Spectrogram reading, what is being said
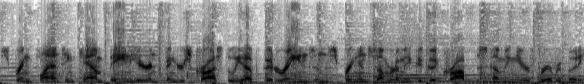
spring planting campaign here, and fingers crossed that we have good rains in the spring and summer to make a good crop this coming year for everybody.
